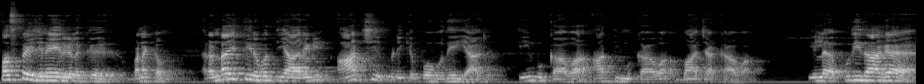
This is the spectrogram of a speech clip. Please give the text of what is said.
ஃபஸ்ட் பேஜ் நேயர்களுக்கு வணக்கம். ரெண்டாயிரத்தி இருபத்தி ஆறில் ஆட்சியை பிடிக்கப் போவது யார்? திமுகவா அதிமுகவா பாஜகவா? இல்லை புதிதாக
